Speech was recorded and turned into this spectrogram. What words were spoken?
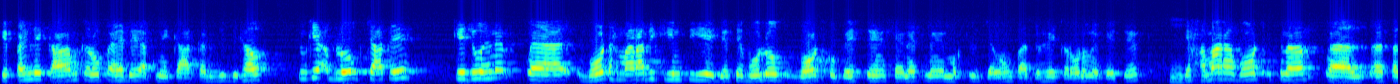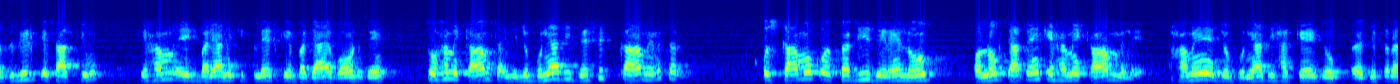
कि पहले काम करो पहले अपनी कारकर्दगी दिखाओ। क्योंकि अब लोग चाहते हैं कि जो है ना वोट हमारा भी कीमती है। जैसे वो लोग वोट को बेचते हैं सेनेट में मुख्तलिफ़ जगहों पर जो है करोड़ों में बेचते हैं। कि हमारा वोट इतना तजदीद के साथ क्यों? कि हम एक बिरयानी की प्लेट के बजाय वोट दें। तो हमें काम चाहिए। जो बुनियादी बेसिक काम है ना सर उस कामों को तरजीह दे रहे हैं लोग। और लोग चाहते हैं कि हमें काम मिले। हमें जो बुनियादी हक है जो जिस तरह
